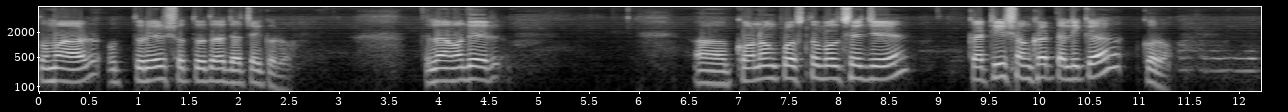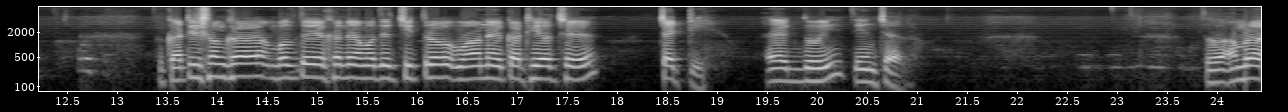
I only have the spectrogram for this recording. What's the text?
তোমার উত্তরের সত্যতা যাচাই করো। তাহলে আমাদের আহ, ক প্রশ্ন বলছে যে কাঠির সংখ্যার তালিকা করো। কাঠির সংখ্যা বলতে এখানে আমাদের চিত্র ওয়ানে কাঠি আছে চারটি এক দুই তিন চার। তো আমরা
